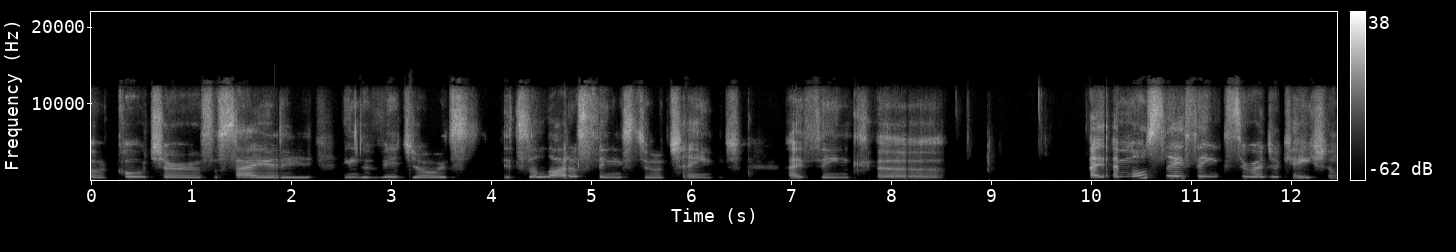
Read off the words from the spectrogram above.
a culture, society, individual. It's it's a lot of things to change. I think uh, I, I mostly I think through education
